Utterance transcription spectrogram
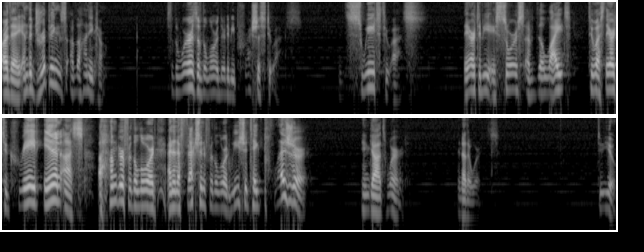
are they, and the drippings of the honeycomb. So the words of the Lord, they're to be precious to us and sweet to us. They are to be a source of delight to us. They are to create in us a hunger for the Lord and an affection for the Lord. We should take pleasure in God's word, in other words. Do you?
